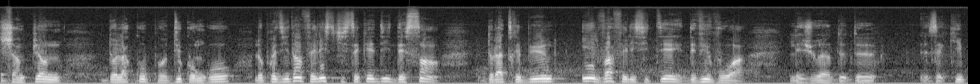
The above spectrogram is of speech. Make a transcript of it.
championne de la Coupe du Congo. Le président Félix Tshisekedi descend de la tribune. Il va féliciter de vive les joueurs de deux équipes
